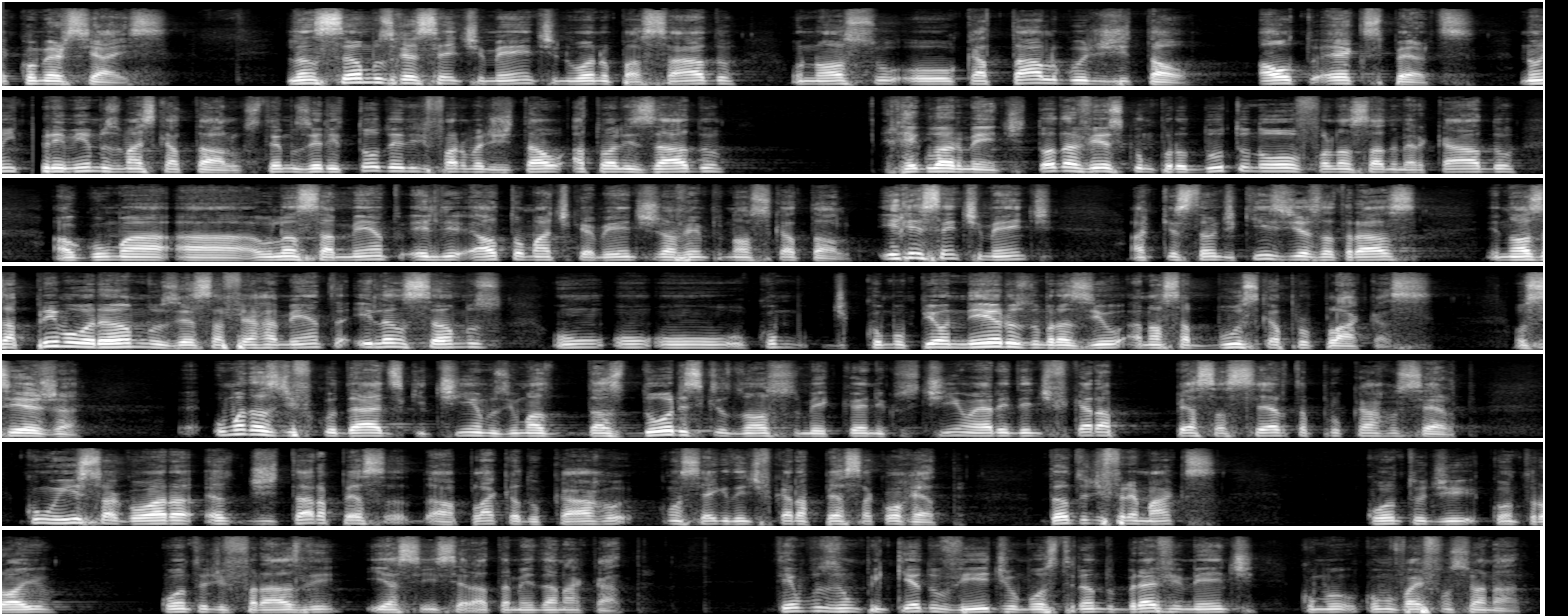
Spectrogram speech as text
comerciais. Lançamos recentemente, no ano passado, o nosso o catálogo digital, Auto Experts. Não imprimimos mais catálogos, temos ele todo ele de forma digital, atualizado regularmente. Toda vez que um produto novo for lançado no mercado, alguma uh, um lançamento, ele automaticamente já vem para o nosso catálogo. E recentemente, a questão de 15 dias atrás, nós aprimoramos essa ferramenta e lançamos um, um, um, como, como pioneiros no Brasil a nossa busca por placas. Ou seja, uma das dificuldades que tínhamos e uma das dores que os nossos mecânicos tinham era identificar a peça certa para o carro certo. Com isso, agora, é digitar a, peça, a placa do carro consegue identificar a peça correta, tanto de Fremax quanto de Controio, quanto de Frasle, e assim será também da Nakata. Temos um pequeno vídeo mostrando brevemente como, como vai funcionar.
